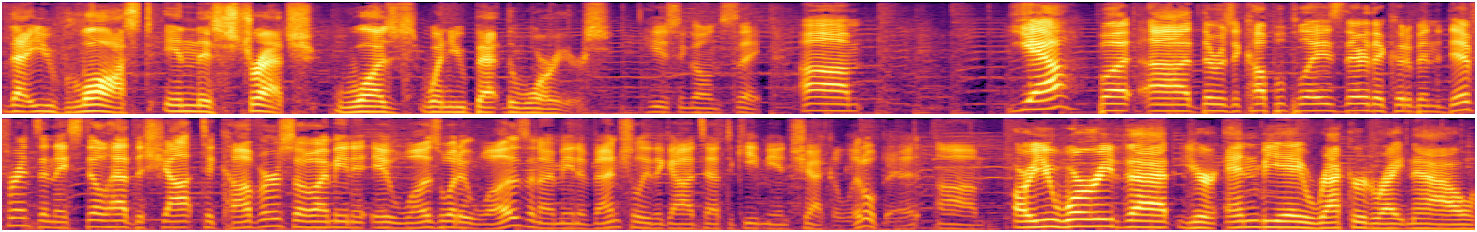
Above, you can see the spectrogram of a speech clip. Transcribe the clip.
that you've lost in this stretch was when you bet the Warriors? Houston Golden State. Um, yeah, but uh, there was a couple plays there that could have been the difference, and they still had the shot to cover. So I mean, it, it was what it was, and I mean, eventually the gods have to keep me in check a little bit. Um, Are you worried that your NBA record right now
